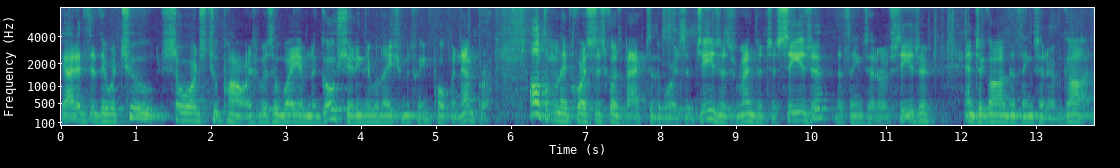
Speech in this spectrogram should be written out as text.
the idea that there were two swords, two powers, was a way of negotiating the relation between Pope and Emperor. Ultimately, of course, this goes back to the words of Jesus render to Caesar the things that are of Caesar, and to God the things that are of God.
